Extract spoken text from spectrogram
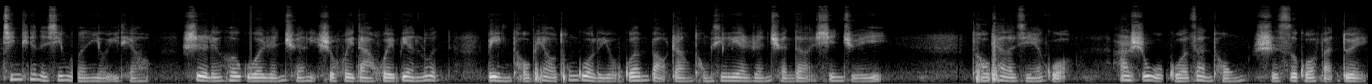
今天的新闻有一条是联合国人权理事会大会辩论，并投票通过了有关保障同性恋人权的新决议。投票的结果，二十五国赞同，十四国反对，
